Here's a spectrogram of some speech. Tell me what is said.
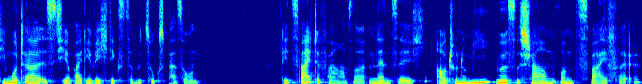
Die Mutter ist hierbei die wichtigste Bezugsperson. Die zweite Phase nennt sich Autonomie versus Scham und Zweifel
